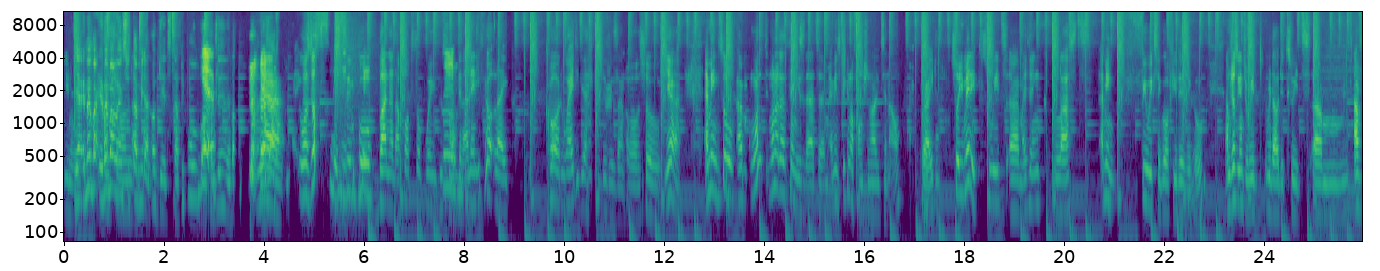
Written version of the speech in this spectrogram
you know. Yeah, remember remember when function Twitter made an update that people were Yes. complaining about? yeah, it was just a Mhm. simple banner that pops up when you do Mm. something, and then it felt like, God, why did you have to do this and all? So yeah, I mean, so um, one one other thing is that um, I mean, speaking of functionality now, right? So you made a tweet, um, I think last, I mean, few weeks ago, a few days ago. I'm just going to read read out the tweets. Um, I've,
